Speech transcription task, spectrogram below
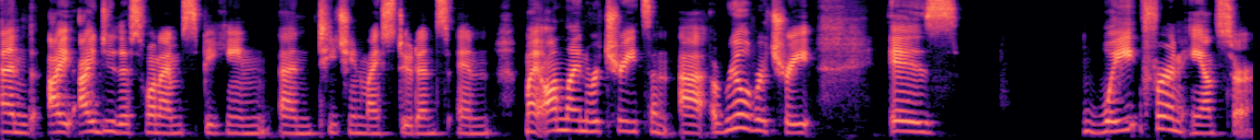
and I, I do this when I'm speaking and teaching my students in my online retreats and at a real retreat is wait for an answer.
